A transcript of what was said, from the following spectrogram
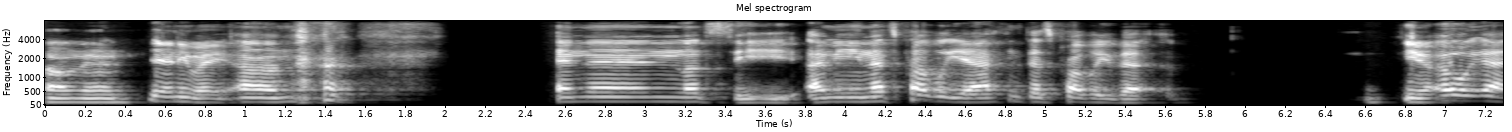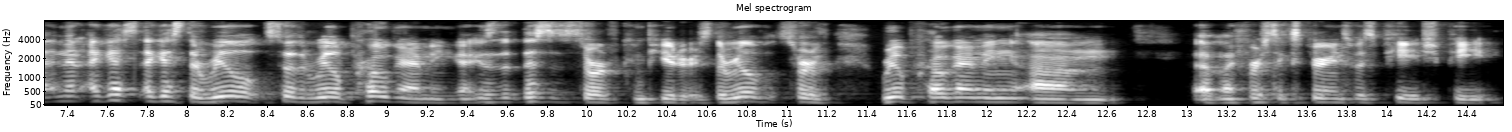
Oh man. Anyway, um, and then let's see. I mean, that's probably yeah. I think that's probably the you know oh yeah and then i guess i guess the real so the real programming is that this is sort of computers the real sort of real programming um uh, my first experience was php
